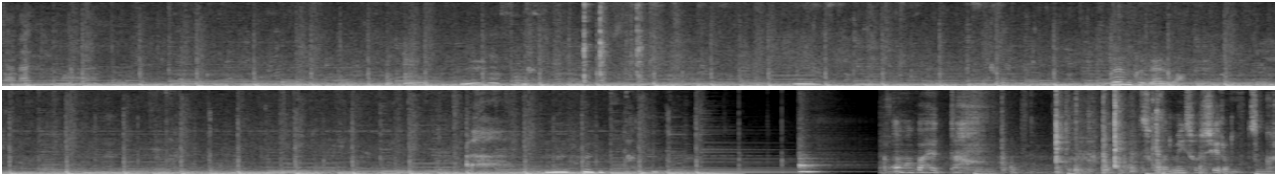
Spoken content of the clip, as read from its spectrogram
ただきます。うん、元気出るわ お腹減った。そうだ味噌汁も作ろう。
